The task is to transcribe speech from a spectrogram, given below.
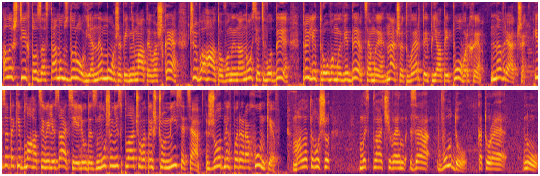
Але ж ті, хто за станом здоров'я не може піднімати важке, чи багато вони наносять води трилітровими відерцями на четвертий п'ятий поверхи, навряд чи. І за такі блага цивілізації люди змушені сплачувати щомісяця жодних перерахунків. Мало того, что мы сплачиваем за воду, которая, ну,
